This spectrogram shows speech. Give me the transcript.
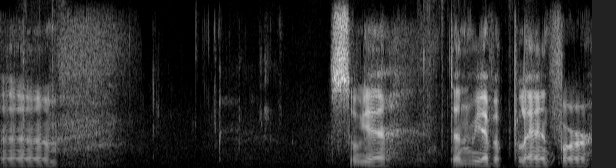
Um, so yeah, then we have a plan for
